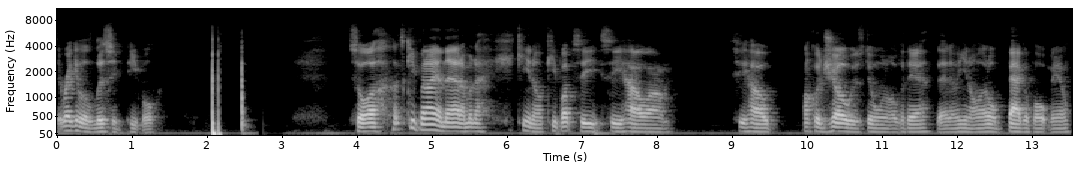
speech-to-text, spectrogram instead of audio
the regular lizard people. So uh, let's keep an eye on that. I'm gonna, you know, keep up see see how um, see how Uncle Joe is doing over there. That uh, you know, little bag of oatmeal.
